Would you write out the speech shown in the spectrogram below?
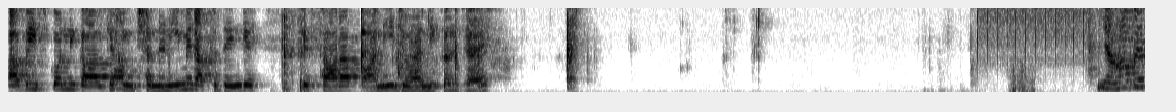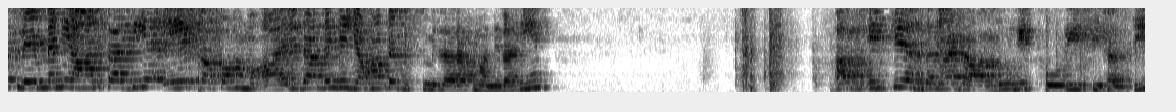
अब इसको निकाल के हम छननी में रख देंगे कि सारा पानी जो है निकल जाए। यहाँ पे फ्लेम मैंने ऑन कर दिया। एक कप हम ऑयल डालेंगे। यहाँ पे बिस्मिल्लाह रहमान रहीम। अब इसके अंदर मैं डाल दूँगी थोड़ी सी हल्दी।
